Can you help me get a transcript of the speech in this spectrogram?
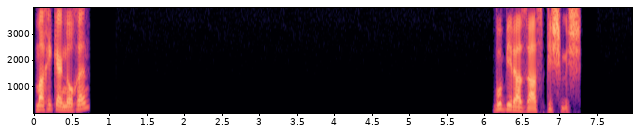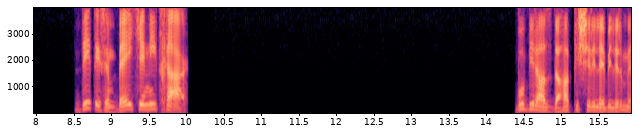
mag ik er nog een? Bu biraz az pişmiş. Dit is een beetje niet gaar. Bu biraz daha pişirilebilir mi?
